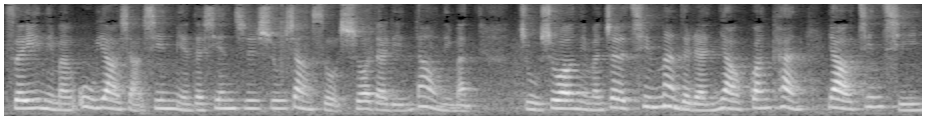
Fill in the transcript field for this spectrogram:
所以你们务要小心，免得先知书上所说的临到你们。主说：“你们这轻慢的人，要观看，要惊奇，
